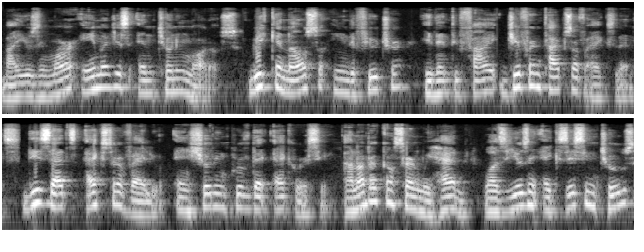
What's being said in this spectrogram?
by using more images and tuning models. We can also, in the future, identify different types of accidents. This adds extra value and should improve the accuracy. Another concern we had was using existing tools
